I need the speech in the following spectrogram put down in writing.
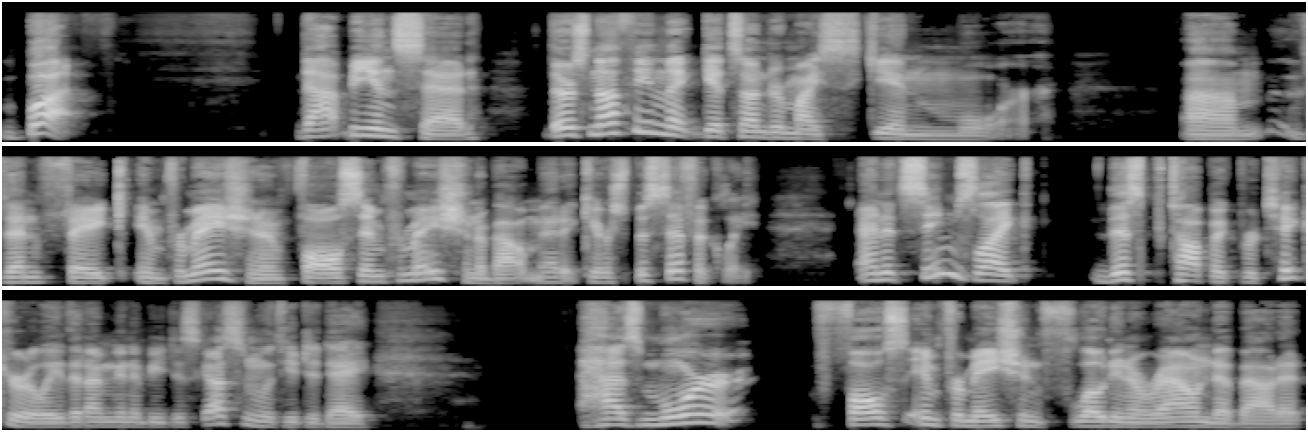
but that being said, there's nothing that gets under my skin more um, than fake information and false information about Medicare specifically. And it seems like this topic, particularly that I'm going to be discussing with you today, has more false information floating around about it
